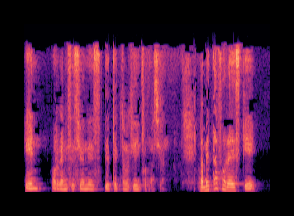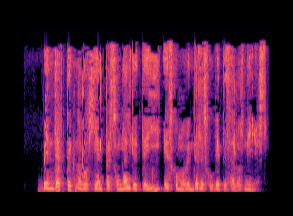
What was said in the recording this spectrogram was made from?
en organizaciones de tecnología de información. La metáfora es que vender tecnología al personal de TI es como venderles juguetes a los niños.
